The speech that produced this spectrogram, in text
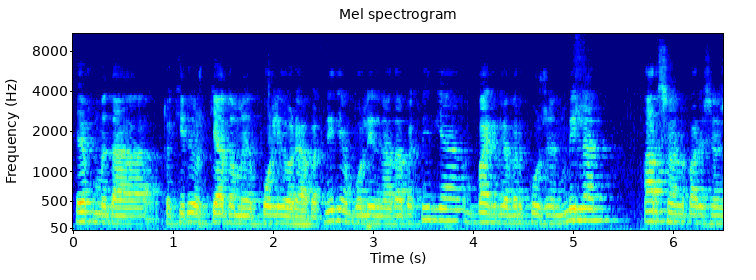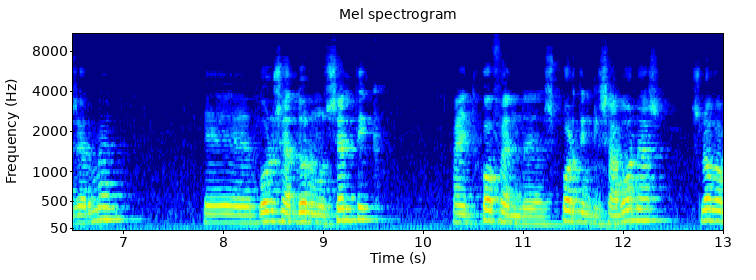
έχουμε τα, το κυρίως πιάτο με πολύ ωραία παιχνίδια, με πολύ δυνατά παιχνίδια. Bayern Leverkusen Milan, Arsenal Paris Saint Germain, ε, Borussia Celtic, Eindhoven ε, Sporting Λισαβόνα, Σλόβα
